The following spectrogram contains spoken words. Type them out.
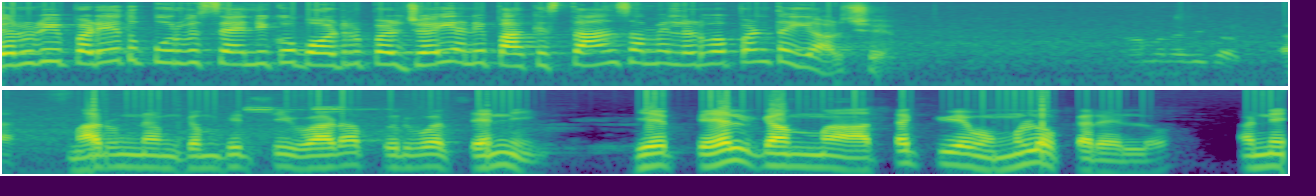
જરૂરી પડે તો પૂર્વ સૈનિકો બોર્ડર પર જઈ અને પાકિસ્તાન સામે લડવા પણ તૈયાર છે. મારું નામ ગંભીરસિંહ વાળા પૂર્વ સૈનિક, જે પહેલગામમાં આતંકીએ હુમલો કરેલો. અને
